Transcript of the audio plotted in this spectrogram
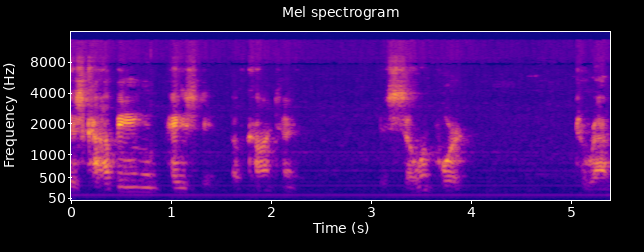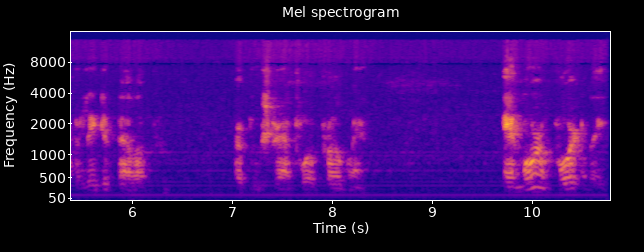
This copying and pasting of content is so important to rapidly develop our Bootstrap 4 program. And more importantly,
